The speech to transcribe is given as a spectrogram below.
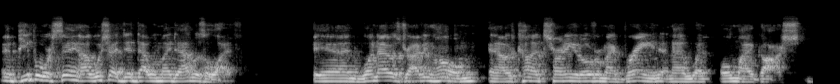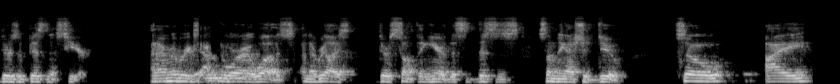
and people were saying, "I wish I did that when my dad was alive." And one night I was driving home, and I was kind of turning it over my brain, and I went, "Oh my gosh, there's a business here." And I remember exactly where I was, and I realized there's something here. This this is something I should do. So I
